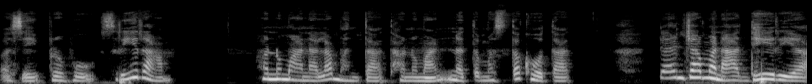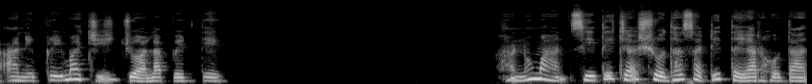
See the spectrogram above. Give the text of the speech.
असे प्रभू श्रीराम हनुमानाला म्हणतात. हनुमान नतमस्तक होतात. त्यांच्या मनात धैर्य आणि प्रेमाची ज्वाला पेटते. हनुमान सीतेच्या शोधासाठी तयार होतात.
